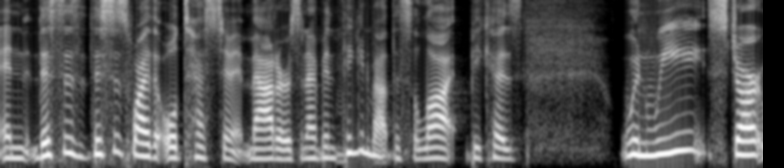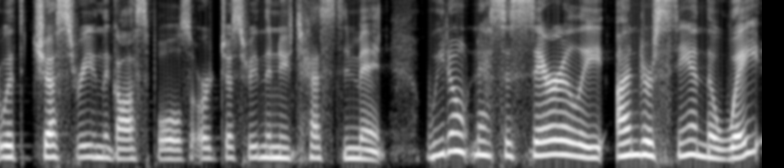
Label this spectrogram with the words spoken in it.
And this is this is why the Old Testament matters. And I've been thinking about this a lot because when we start with just reading the Gospels or just reading the New Testament, we don't necessarily understand the weight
